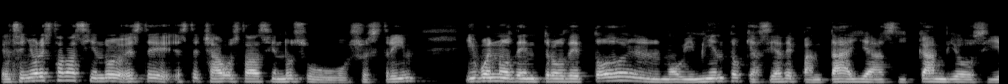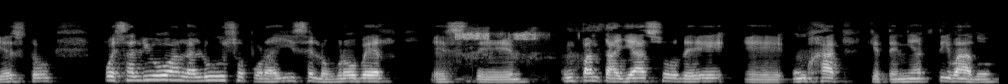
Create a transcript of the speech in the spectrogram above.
El señor estaba haciendo, este, este chavo estaba haciendo su, su stream. Y bueno, dentro de todo el movimiento que hacía de pantallas y cambios y esto, pues salió a la luz o por ahí se logró ver este un pantallazo de eh, un hack que tenía activado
